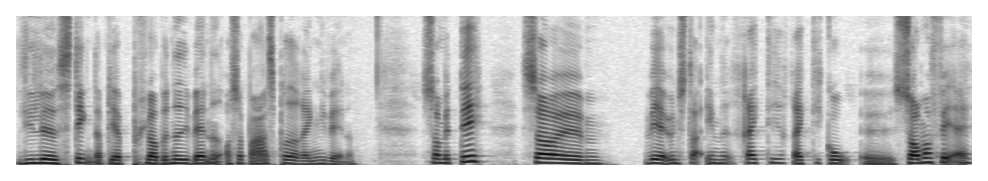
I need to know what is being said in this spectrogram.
lille sten, der bliver ploppet ned i vandet, og så bare spreder ringe i vandet. Så med det, så øh, vil jeg ønske dig en rigtig, rigtig god øh, sommerferie,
